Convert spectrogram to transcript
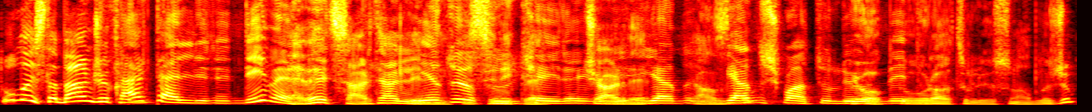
Dolayısıyla bence Sertelli'nin değil mi? Evet Sertelli'nin Yazıyorsun kesinlikle şeyde, içeride yan- yazdım. yanlış mı hatırlıyorum? Yok Neydi? doğru hatırlıyorsun ablacığım.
